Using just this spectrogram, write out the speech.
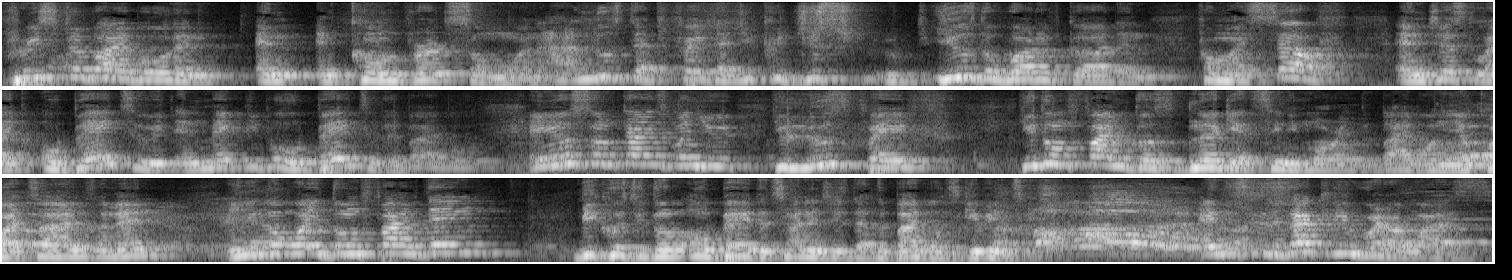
preach the Bible and, and, and convert someone. I lose that faith that you could just use the word of God and for myself and just like obey to it and make people obey to the Bible. And you know, sometimes when you, you lose faith, you don't find those nuggets anymore in the Bible in your quiet times, amen? And you know why you don't find them? Because you don't obey the challenges that the Bible is giving to you. And this is exactly where I was,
